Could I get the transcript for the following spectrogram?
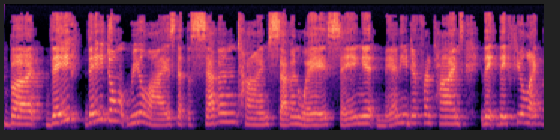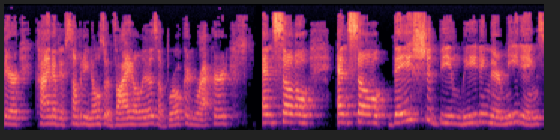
but they they don't realize that the seven times seven ways saying it many different times they they feel like they're kind of if somebody knows what vital is a broken record. And so and so they should be leading their meetings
